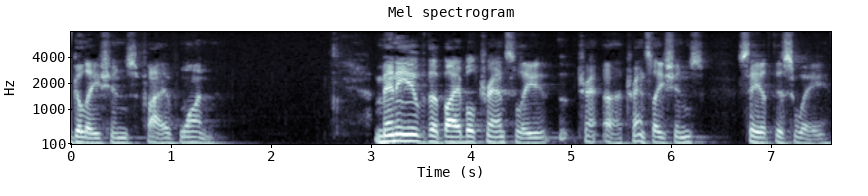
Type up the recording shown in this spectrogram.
Galatians 5:1. Many of the Bible tra- uh, translations say it this way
